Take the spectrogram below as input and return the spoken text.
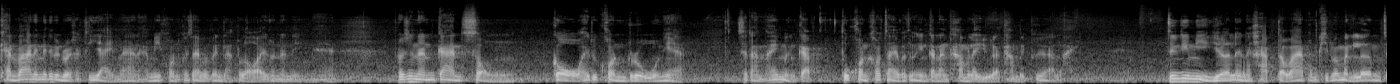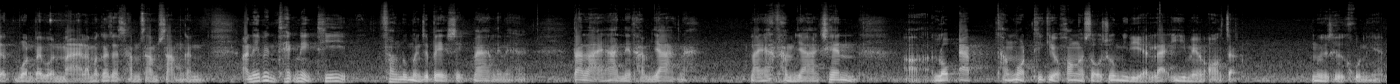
แคนวาเนี่ยไม่ได้เป็นบริษัทที่ใหญ่มากนะครับมีคนเข้าใจว่าเป็นหลักร้อยเท่านั้นเองนะฮะเพราะฉะนั้นการส่งโกให้ทุกคนรู้เนี่ยจะทำให้เหมือนกับทุกคนเข้าใจว่าตัวเองกำลังทำอะไรอยู่และทำไปเพื่ออะไร จริงๆมีอีกเยอะเลยนะครับ แต่ว่าผมคิดว่ามันเริ่มจะวนไปวนมาแล้วมันก็จะซ้ำๆๆกัน อันนี้เป็นเทคนิคที่ฟังดูเหมือนจะเบสิกมากเลยนะฮะแต่หลายอันเนี่ยทำยากนะหลายอันทำยาก เช่นลบแอปทั้งหมดที่เกี่ยวข้องกับโซเชียลมีเดียและอีเมลออกจาก มือถือคุณเนี่ย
